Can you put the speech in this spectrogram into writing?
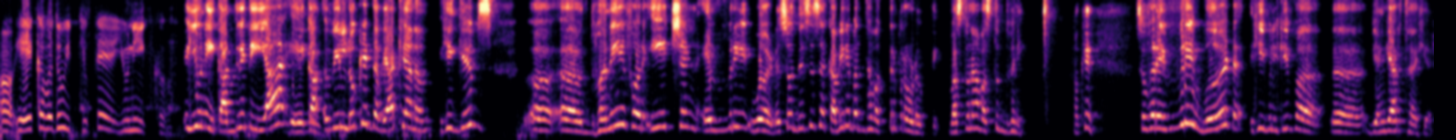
Uh, एकवधु इत्युक्ते युनीक् Unique, Advitiya, Eka. We'll look at the Vyakyanam. He gives uh, uh, dhvani for each and every word. So this is a Kavinibadha Vaktri Produkti. Vastuna Vastu Dhvani. Okay. So for every word, he will give a, uh Vyangyartha here.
